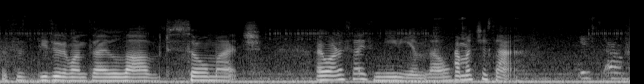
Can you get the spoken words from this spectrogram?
This is these are the ones I loved so much. I want a size medium though. How much is that? It's um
